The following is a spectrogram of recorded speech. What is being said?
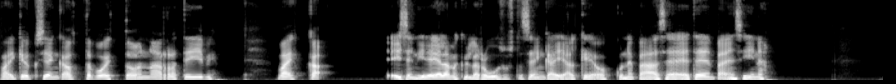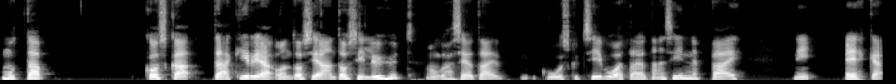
vaikeuksien kautta voittoon narratiivi, vaikka ei sen elämä kyllä ruususta senkään jälkeen ole, kun ne pääsee eteenpäin siinä mutta koska tämä kirja on tosiaan tosi lyhyt, onkohan se jotain 60 sivua tai jotain sinne päin, niin ehkä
